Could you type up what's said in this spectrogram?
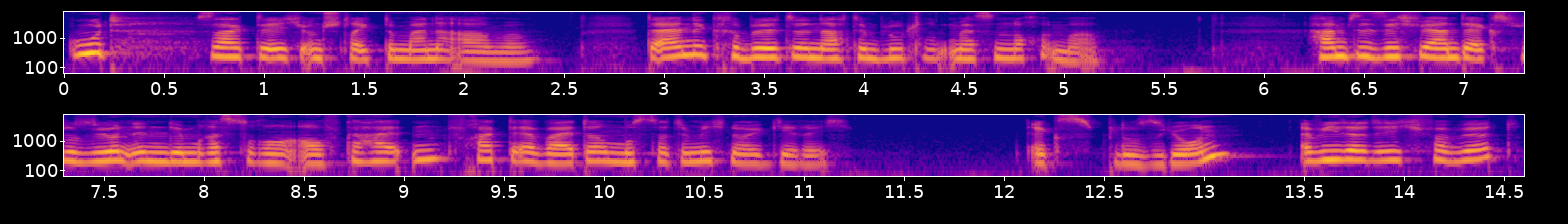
Gut, sagte ich und streckte meine Arme. Der eine kribbelte nach dem Blutdruckmessen noch immer. Haben Sie sich während der Explosion in dem Restaurant aufgehalten? fragte er weiter und musterte mich neugierig. Explosion? erwiderte ich verwirrt.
